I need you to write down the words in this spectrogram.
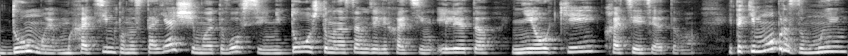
думаем, мы хотим по-настоящему, это вовсе не то, что мы на самом деле хотим, или это не окей хотеть этого. И таким образом мы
